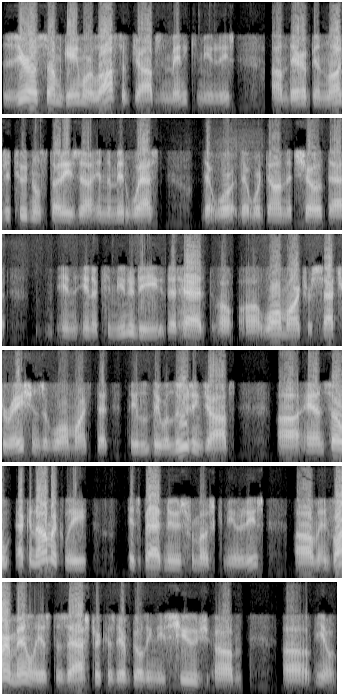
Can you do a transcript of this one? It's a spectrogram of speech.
zero sum game or loss of jobs in many communities. Um, there have been longitudinal studies uh, in the Midwest that were that were done that showed that in in a community that had uh, uh, Walmarts or saturations of Walmarts that they they were losing jobs, uh, and so economically, it's bad news for most communities. Um, environmentally, it's disaster because they're building these huge, um, uh, you know,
